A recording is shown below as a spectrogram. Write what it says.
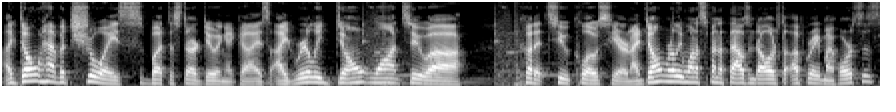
I don't have a choice but to start doing it, guys. I really don't want to uh, cut it too close here. And I don't really want to spend a $1,000 to upgrade my horses.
